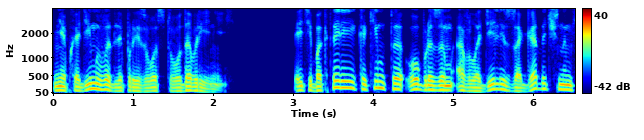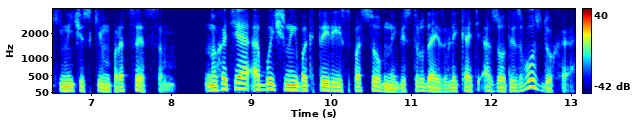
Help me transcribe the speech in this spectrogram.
необходимого для производства удобрений. Эти бактерии каким-то образом овладели загадочным химическим процессом. Но хотя обычные бактерии способны без труда извлекать азот из воздуха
